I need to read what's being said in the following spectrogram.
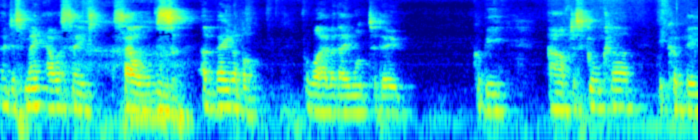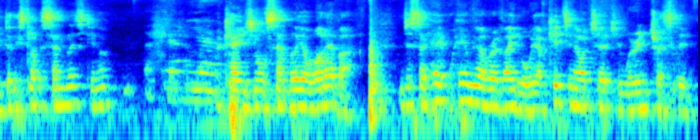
and just make ourselves mm. available for whatever they want to do. Could be after school club, it could be, do they still have assemblies, do you know? Yeah. Occasional assembly or whatever. And just say, hey, here we are, we're available. We have kids in our church and we're interested.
